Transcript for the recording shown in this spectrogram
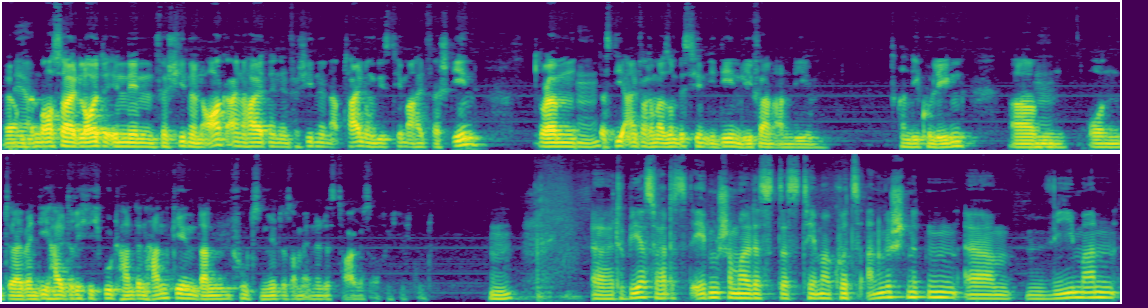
Ja, und dann brauchst du halt Leute in den verschiedenen Org-Einheiten, in den verschiedenen Abteilungen, die das Thema halt verstehen, ähm, mhm. dass die einfach immer so ein bisschen Ideen liefern an die, an die Kollegen. Ähm, mhm. Und äh, wenn die halt richtig gut Hand in Hand gehen, dann funktioniert das am Ende des Tages auch richtig gut. Mhm. Äh, Tobias, du hattest eben schon mal das, das Thema kurz angeschnitten, ähm, wie man,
